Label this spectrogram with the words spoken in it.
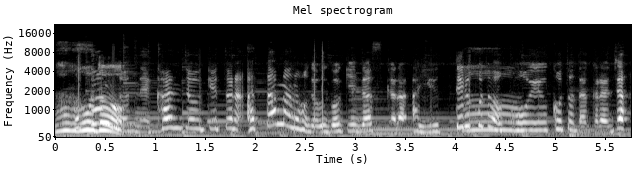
なるほど。どね感情を受け取ら頭の方が動き出すからあ言ってることはこういうことだからじゃあ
